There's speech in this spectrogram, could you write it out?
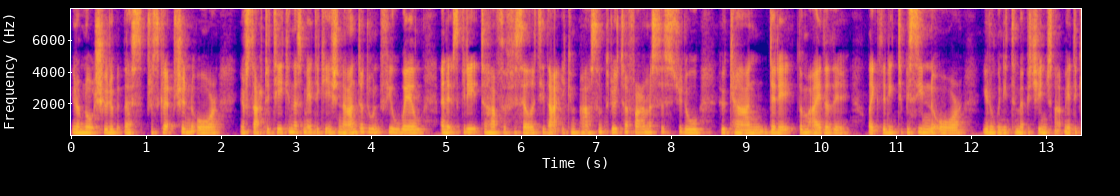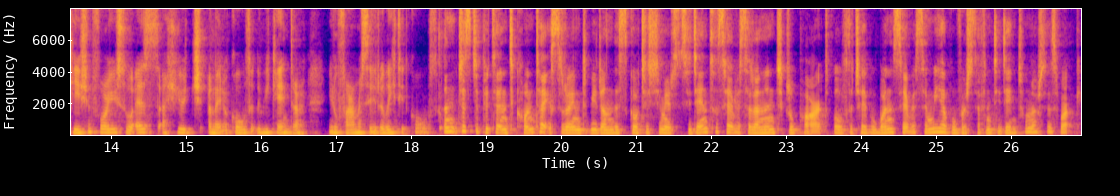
you know, I'm not sure about this prescription or you've started taking this medication and I don't feel well. And it's great to have the facility that you can pass them through to a pharmacist, you know, who can direct them either they like they need to be seen or, you know, we need to maybe change that medication for you. So it is a huge amount of calls at the weekend or, you know, pharmacy related calls. And just to put it into context around we run the Scottish Emergency Dental Service are an integral part of the Treble One service and we have over 70 dental nurses work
